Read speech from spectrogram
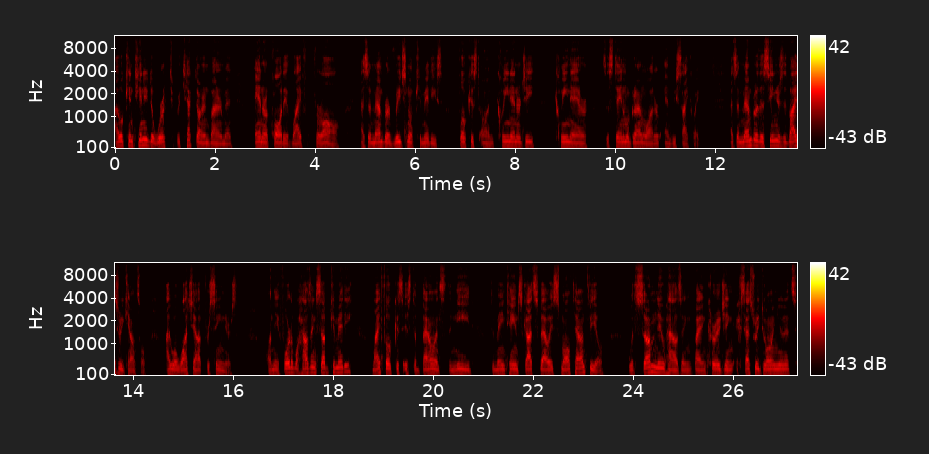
I will continue to work to protect our environment and our quality of life for all as a member of regional committees focused on clean energy, clean air, sustainable groundwater, and recycling. As a member of the Seniors Advisory Council, I will watch out for seniors. On the Affordable Housing Subcommittee, my focus is to balance the need to maintain Scotts Valley's small town feel with some new housing by encouraging accessory dwelling units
